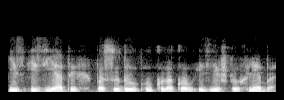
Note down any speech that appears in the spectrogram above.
из изъятых по суду у кулаков излишков хлеба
